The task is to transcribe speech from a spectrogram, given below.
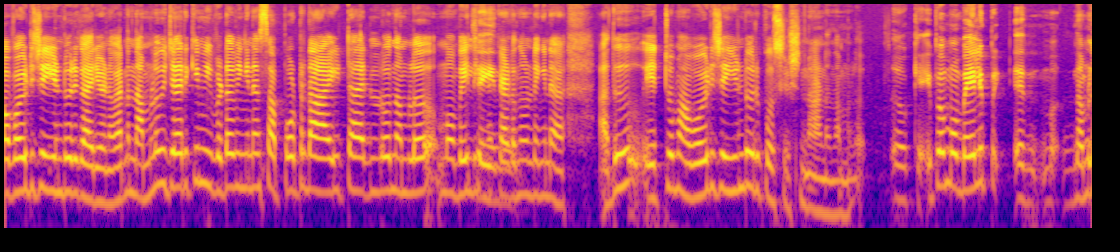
അവോയ്ഡ് ചെയ്യേണ്ട ഒരു കാര്യമാണ്. കാരണം നമ്മൾ വിചാരിക്കും ഇവിടെ ഇങ്ങനെ സപ്പോർട്ടഡ് ആയിട്ടായിരുന്നല്ലോ നമ്മൾ മൊബൈലിൽ കിടന്നുകൊണ്ടിങ്ങനെ അത് ഏറ്റവും അവോയ്ഡ് ചെയ്യേണ്ട ഒരു പൊസിഷനാണ് നമ്മൾ ഓക്കെ ഇപ്പൊ മൊബൈൽ നമ്മൾ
